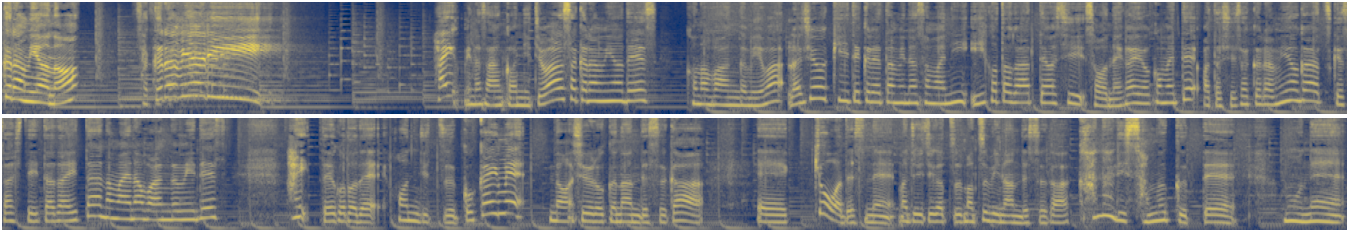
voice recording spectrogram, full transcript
倉美代の桜日和。はい皆さんこんにちは。桜美代です。この番組はラジオを聞いてくれた皆様にいいことがあってほしいそう願いを込めて私桜美代がつけさせていただいた名前の番組です。はいということで本日5回目の収録なんですがえー、今日はですね、まあ、11月末日なんですがかなり寒くてもうね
